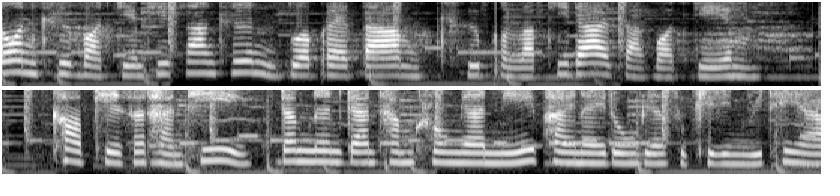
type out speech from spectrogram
ต้นคือบอร์ดเกมที่สร้างขึ้น ตัวแปรตามคือผลลัพธ์ที่ได้จากบอร์ดเกม ขอบเขตสถานที่ดำเนินการทำโครงงานนี้ภายในโรงเรียนสุขิรินวิทยา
